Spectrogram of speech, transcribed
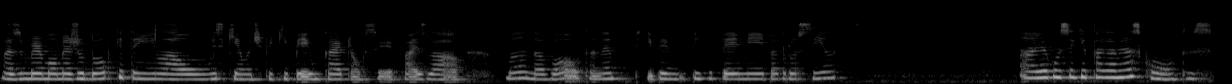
Mas o meu irmão me ajudou porque tem lá um esquema de PicPay, um cartão que você faz lá, manda, volta, né? PicPay, PicPay me patrocina. Aí eu consegui pagar minhas contas.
